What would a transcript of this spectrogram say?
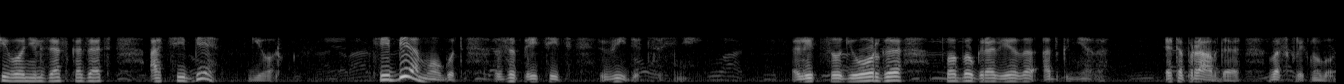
«Чего нельзя сказать о тебе, Георг? Тебе могут запретить видеться с ней». Лицо Георга побагровело от гнева. «Это правда!» — воскликнул он.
